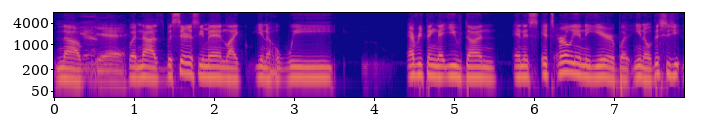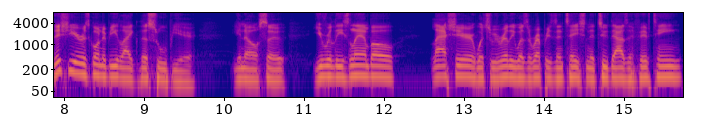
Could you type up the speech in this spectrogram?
no, yeah. yeah. but no, but seriously, man, like you know, we everything that you've done, and it's it's early in the year, but you know, this is this year is going to be like the swoope year, you know. So you released Lambo last year, which really was a representation of 2015,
